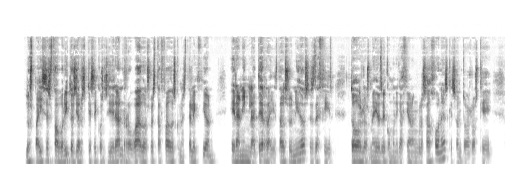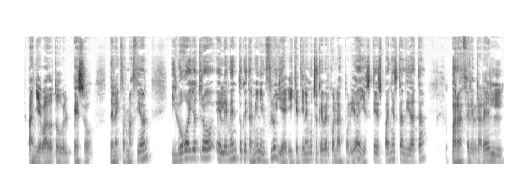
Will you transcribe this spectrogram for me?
los países favoritos y a los que se consideran robados o estafados con esta elección eran Inglaterra y Estados Unidos, es decir, todos los medios de comunicación anglosajones, que son todos los que han llevado todo el peso de la información. Y luego hay otro elemento que también influye y que tiene mucho que ver con la actualidad, y es que España es candidata para celebrar el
